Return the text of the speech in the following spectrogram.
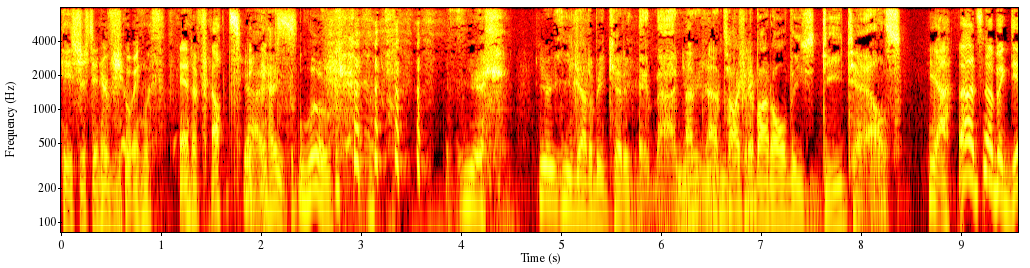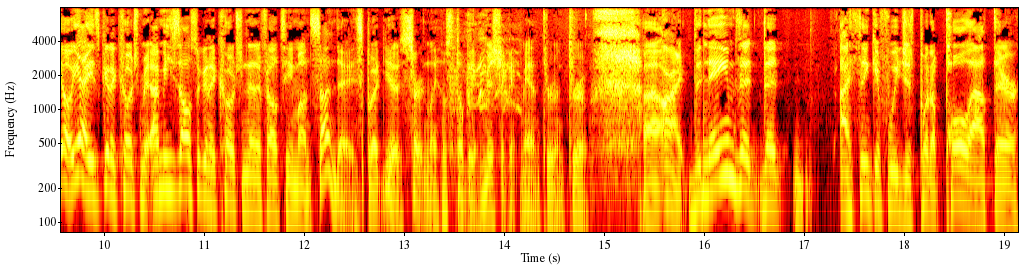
He's just interviewing with NFL Yeah, teams. hey, Luke, you, you, you got to be kidding me, man. You're, I'm- you're I'm talking sure- about all these details. Yeah, oh, it's no big deal. Yeah, he's going to coach. I mean, he's also going to coach an NFL team on Sundays, but yeah, certainly he'll still be a Michigan man through and through. Uh, all right, the name that that I think if we just put a poll out there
